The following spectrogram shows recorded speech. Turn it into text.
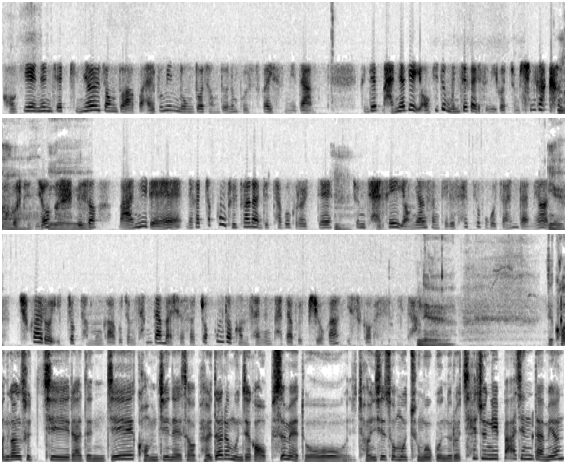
거기에는 이제 빈혈 정도하고 알부민 농도 정도는 볼 수가 있습니다. 근데 만약에 여기도 문제가 있으면 이거 좀 심각한 아, 거거든요. 예. 그래서 만일에 내가 조금 불편한 듯하고 그럴 때좀 음. 자세히 영양 상태를 살펴보고자 한다면 예. 추가로 이쪽 전문가하고 좀 상담하셔서 조금 더 검사는 받아볼 필요가 있을 것 같습니다. 네. 이제 건강 수치라든지 검진에서 별다른 문제가 없음에도 전시 소모 증후군으로 체중이 빠진다면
